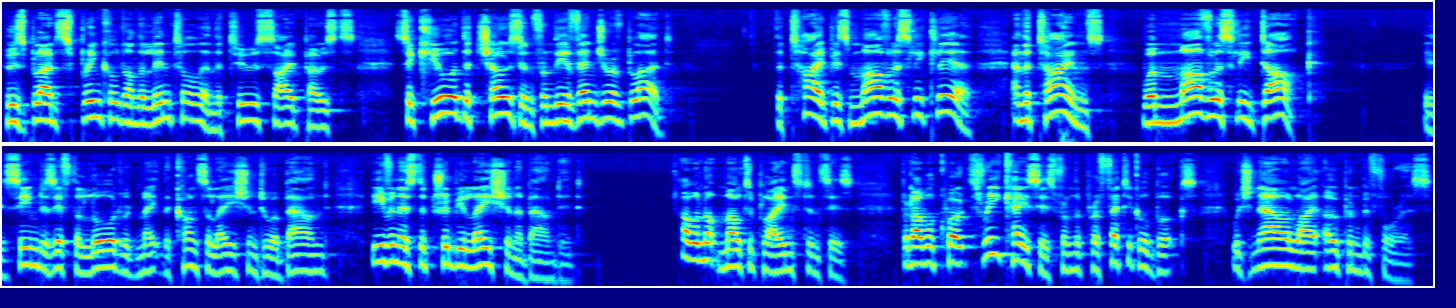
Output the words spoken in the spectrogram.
whose blood sprinkled on the lintel and the two side posts secured the chosen from the avenger of blood. The type is marvelously clear, and the times were marvelously dark. It seemed as if the Lord would make the consolation to abound, even as the tribulation abounded. I will not multiply instances but I will quote three cases from the prophetical books which now lie open before us.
